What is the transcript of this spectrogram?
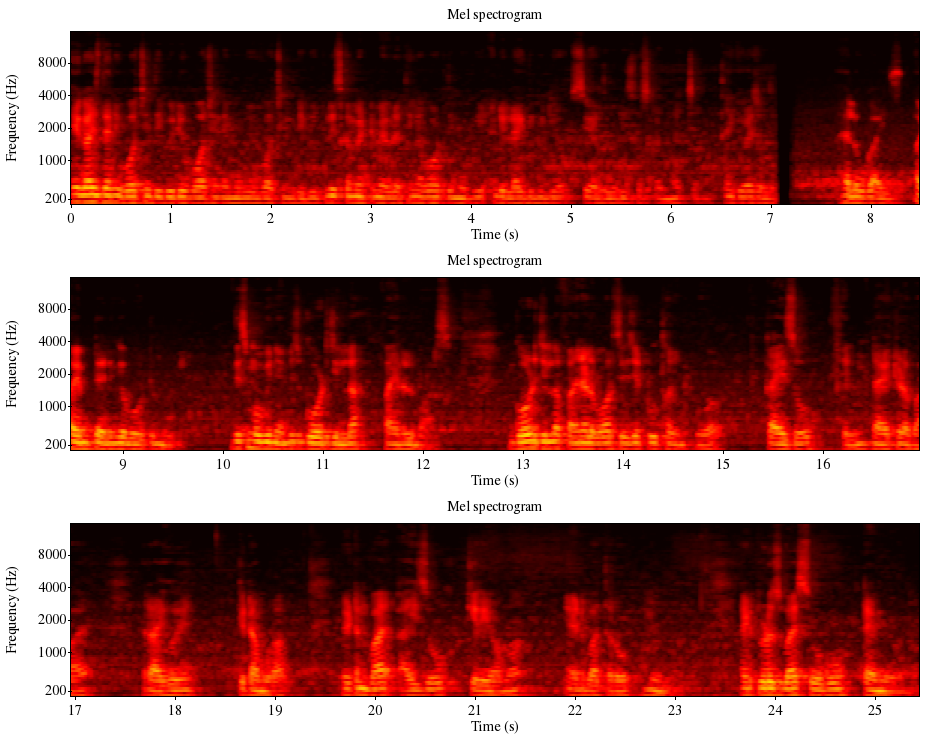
Hey guys, then you watching the video, watching the movie, watching the review. Please comment me everything about the movie and you like the video, share the video, subscribe my channel. Thank you guys. Hello guys, I am telling you about the movie. This movie name is Godzilla Final Wars. Godzilla Final Wars is a 2004 Kaizo film directed by Raihoe Kitamura, written by Aizo Kiriyama and Wataru Numa, and produced by Sogo Tamiyama.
